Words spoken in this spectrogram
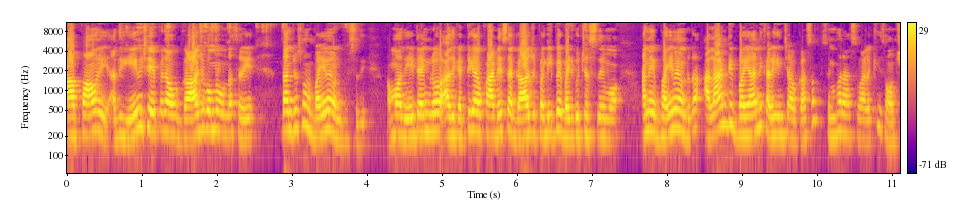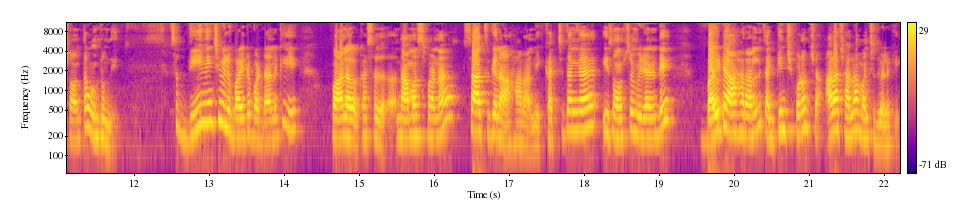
ఆ పావుని అది ఏమి చేయకపోయినా ఒక గాజు బొమ్మ ఉన్నా సరే దాన్ని చూసి మనం భయమే అనిపిస్తుంది. అమ్మ అది ఏ టైంలో అది గట్టిగా కాడేసి ఆ గాజు పగిలిపోయి బయటకు వచ్చేస్తుందేమో అనే భయమే ఉంటుంది అలాంటి భయాన్ని కలిగించే అవకాశం సింహరాశి వాళ్ళకి సంవత్సరం అంతా ఉంటుంది. సో దీని నుంచి వీళ్ళు బయటపడడానికి వాళ్ళ కాస్త నామస్మరణ సాత్వికైన ఆహారాన్ని. ఖచ్చితంగా ఈ సంవత్సరం వీడంటే బయట ఆహారాన్ని తగ్గించుకోవడం చాలా చాలా మంచిది వీళ్ళకి.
